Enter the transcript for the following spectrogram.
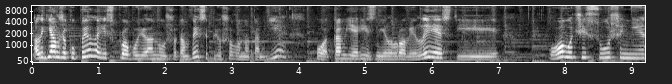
Але я вже купила і спробую, а ну, що там висиплю, що воно там є. О, там є різні лавровий лист і овочі сушені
